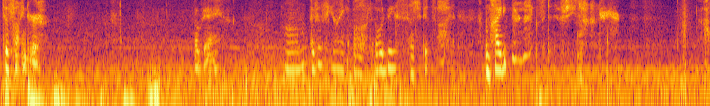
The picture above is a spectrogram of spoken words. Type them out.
to find her. Okay. Um, I have a feeling. Oh, that would be such a good spot. I'm hiding there next if she's not under here. Oh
